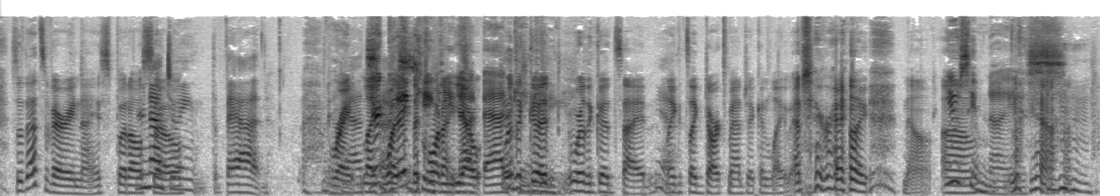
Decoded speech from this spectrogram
so that's very nice. But also, You're not doing the bad. Right bad like side. what good the quote kinky, yeah we're the good we're the good side Yeah. like it's like dark magic and light magic right like no you um, seem nice. yeah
